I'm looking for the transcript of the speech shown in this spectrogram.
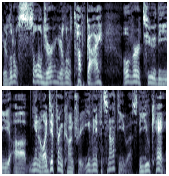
your little soldier, your little tough guy over to the, uh, you know, a different country, even if it's not the U.S., the U.K.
